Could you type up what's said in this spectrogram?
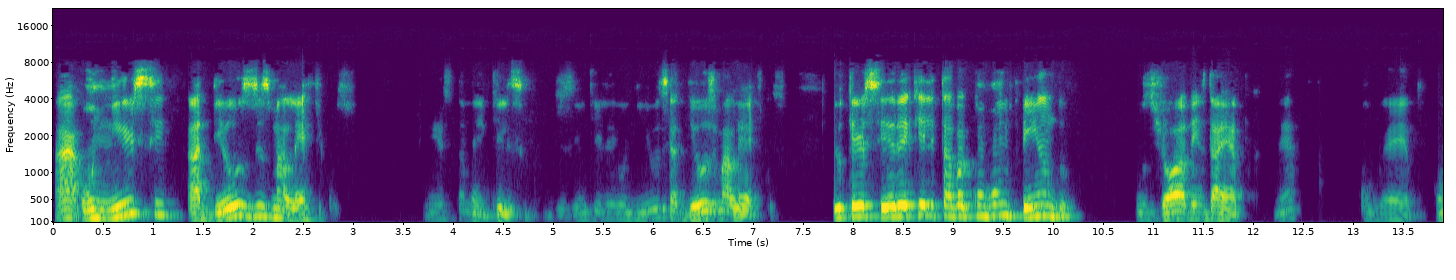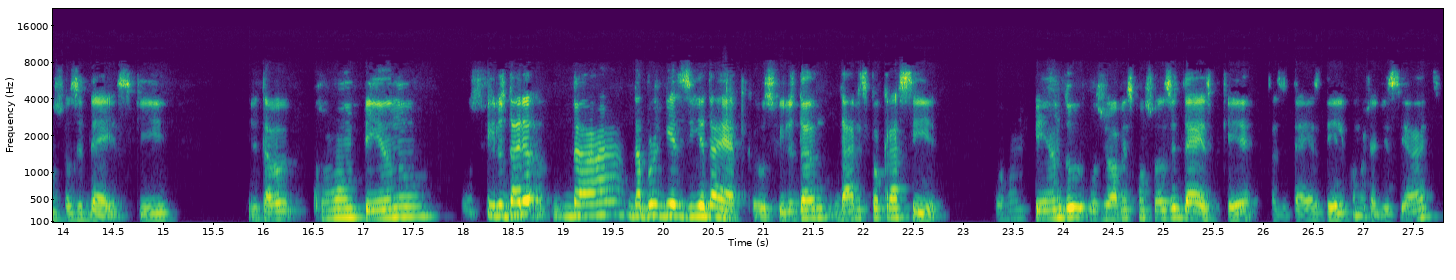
ah, unir-se a deuses maléficos. Isso também, que eles diziam que ele uniu-se a deuses maléficos. E o terceiro é que ele estava corrompendo os jovens da época, né? Com, é, com suas ideias, que ele estava corrompendo os filhos da, da, da, burguesia da época, os filhos da, da aristocracia, corrompendo os jovens com suas ideias, porque as ideias dele, como eu já disse antes,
